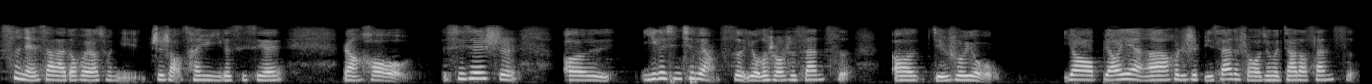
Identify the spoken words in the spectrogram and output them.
四年下来都会要求你至少参与一个 CCA，然后，C C 是呃一个星期两次，有的时候是三次，呃比如说有要表演啊或者是比赛的时候就会加到三次，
